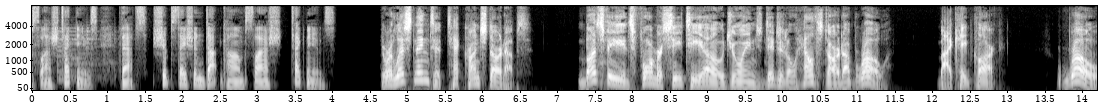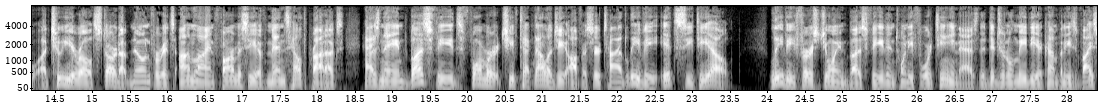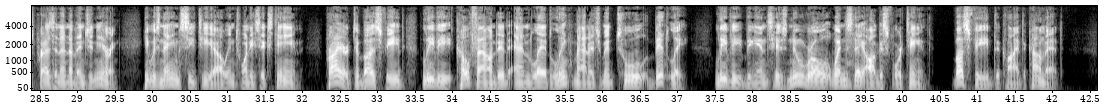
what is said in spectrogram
slash technews. That's shipstation.com slash technews. You're listening to TechCrunch Startups. BuzzFeed's former CTO joins digital health startup Ro by Kate Clark. Ro, a two year old startup known for its online pharmacy of men's health products, has named BuzzFeed's former chief technology officer Todd Levy its CTO. Levy first joined BuzzFeed in 2014 as the digital media company's vice president of engineering. He was named CTO in 2016. Prior to BuzzFeed, Levy co-founded and led link management tool Bitly. Levy begins his new role Wednesday, August 14th. BuzzFeed declined to comment.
